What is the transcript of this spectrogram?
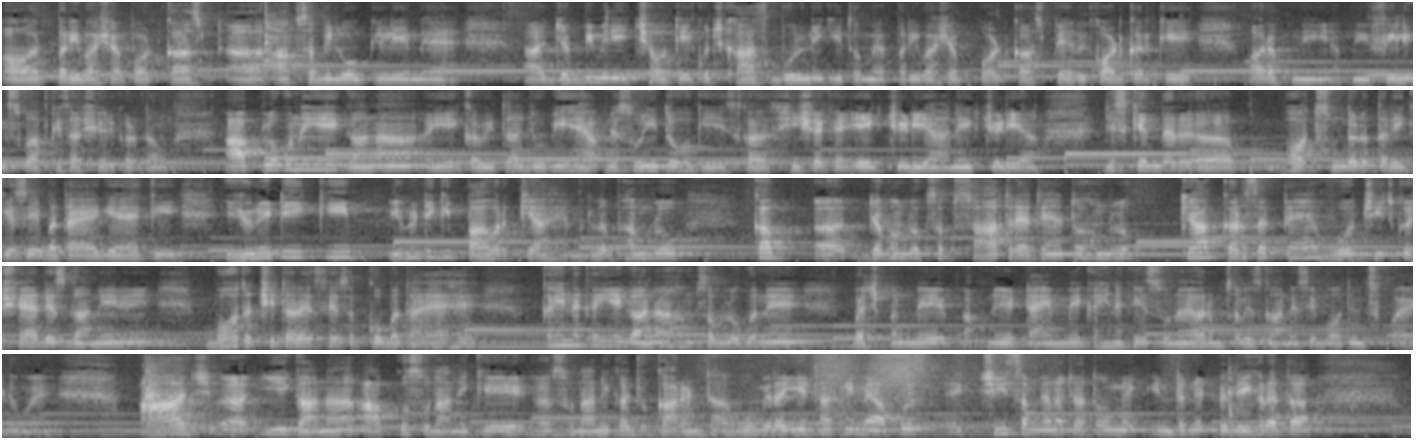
और परिभाषा पॉडकास्ट uh, आप सभी लोगों के लिए मैं uh, जब भी मेरी इच्छा होती है कुछ खास बोलने की तो मैं परिभाषा पॉडकास्ट पे रिकॉर्ड करके और अपनी अपनी फीलिंग्स को आपके साथ शेयर करता हूँ। आप लोगों ने ये गाना ये कविता जो भी है आपने सुनी तो होगी इसका शीर्षक है एक चिड़िया अनेक चिड़िया जिसके अंदर uh, बहुत सुंदर तरीके से बताया गया है कि यूनिटी की यूनिटी की पावर क्या है। मतलब हम लोग कब जब हम लोग सब साथ रहते हैं तो हम लोग क्या कर सकते हैं, वो चीज़ को शायद इस गाने ने बहुत अच्छी तरह से सबको बताया है। कहीं ना कहीं ये गाना हम सब लोगों ने बचपन में, अपने टाइम में कहीं ना कहीं सुना है और हम सब इस गाने से बहुत इंस्पायर्ड हुए हैं। आज ये गाना आपको सुनाने के सुनाने का जो कारण था, वो मेरा ये था कि मैं आपको एक चीज़ समझाना चाहता हूँ। मैं इंटरनेट पे देख रहा था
